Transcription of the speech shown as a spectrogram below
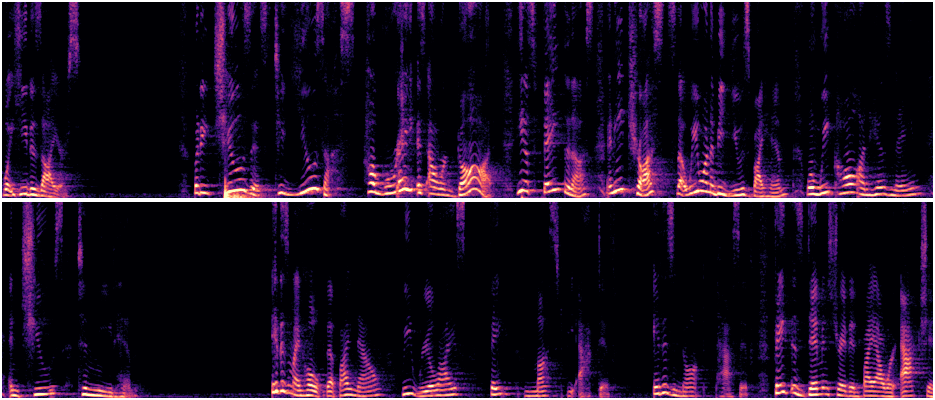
what he desires. But he chooses to use us. How great is our God! He has faith in us, and he trusts that we want to be used by him when we call on his name and choose to need him. It is my hope that by now we realize faith must be active. It is not passive. Faith is demonstrated by our action,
